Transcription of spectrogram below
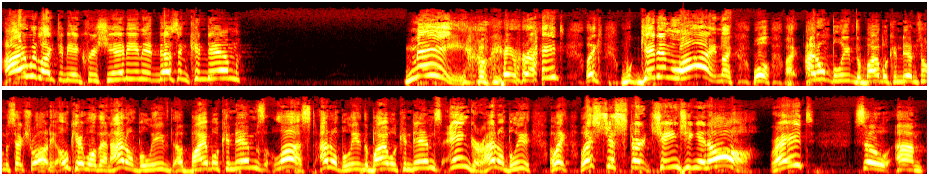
I would like to be in Christianity and it doesn't condemn me, okay, right? Like, get in line. Like, well, I, I, don't believe the Bible condemns homosexuality. Okay, well, then I don't believe the Bible condemns lust. I don't believe the Bible condemns anger. I don't believe, like, let's just start changing it all, right? So, um,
